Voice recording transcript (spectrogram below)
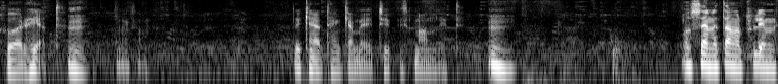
skörhet. Mm. Liksom. Det kan jag tänka mig är typiskt manligt. Mm. Och sen ett annat problem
